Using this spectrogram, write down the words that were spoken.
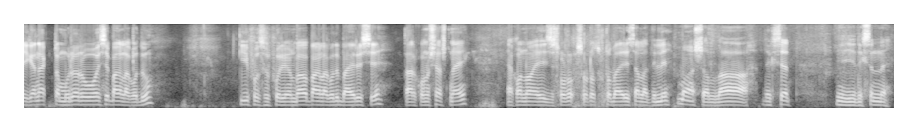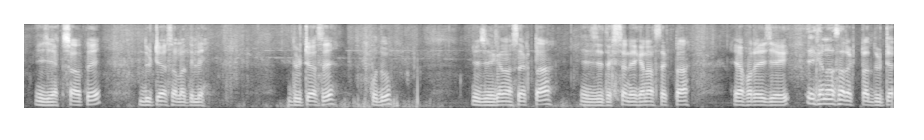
এইখানে একটা মুড়ে রো হয়েছে বাংলা কদু। কি প্রচুর পরিমাণ বা বাংলা কদু বাইরে হয়েছে, তার কোনো শেষ নাই। এখনও এই যে ছোটো ছোটো ছোটো বাইরে চালা দিলে, মাশাল্লাহ, দেখছেন? এই যে দেখছেন না? এই যে একসাথে দুইটা চালা দিলে, দুইটা আছে। কদু। এই যে এখানে আছে একটা, এই যে দেখছেন, এখানে আছে একটা। এরপরে এই যে এখানে আছে আর একটা দুইটা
